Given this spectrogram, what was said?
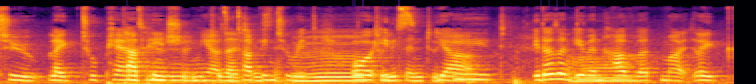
To like to pay Tap attention into yeah to that tap into it Mm, or to it's- listen to yeah. it. it doesn't even Ah. have that much like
